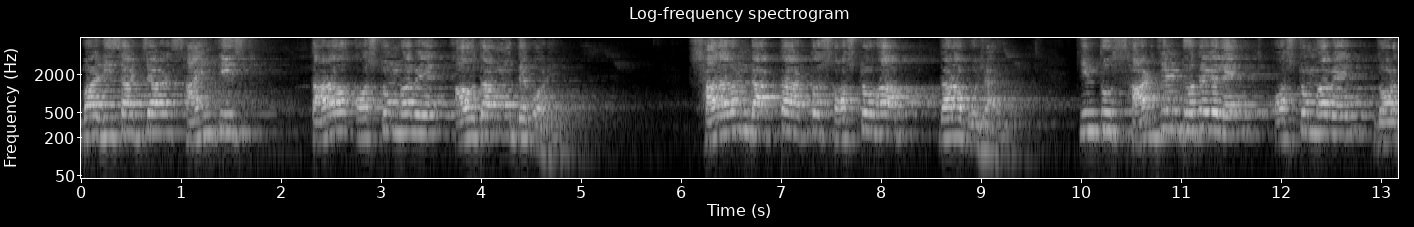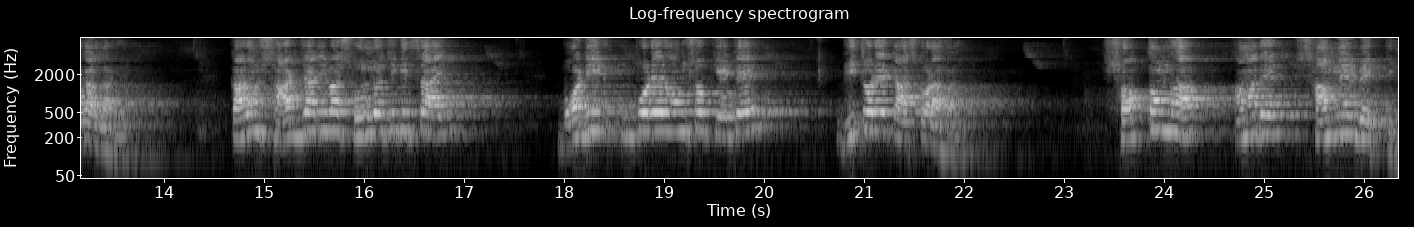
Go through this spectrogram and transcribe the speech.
বা রিসার্চার, সায়েন্টিস্ট, তারাও অষ্টমভাবে আওতার মধ্যে পড়ে। সাধারণ ডাক্তার তো ষষ্ঠ ভাব দ্বারা বোঝায়, কিন্তু সার্জেন্ট হতে গেলে অষ্টমভাবে দরকার লাগে। কারণ সার্জারি বা শল্য চিকিৎসায় বডির উপরের অংশ কেটে ভিতরে কাজ করা হয়। সপ্তম ভাব আমাদের সামনের ব্যক্তি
